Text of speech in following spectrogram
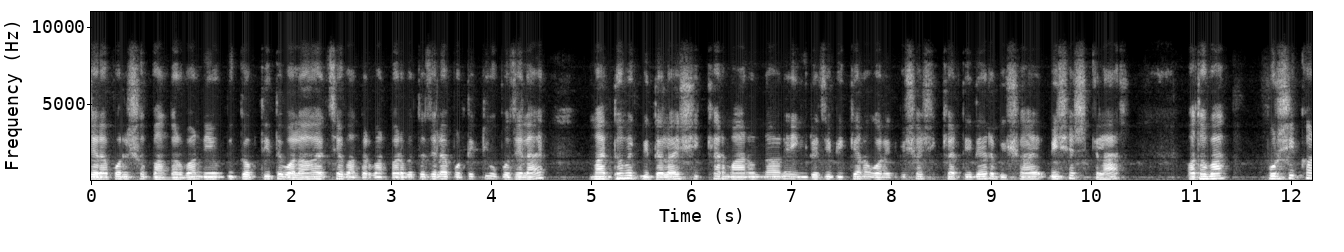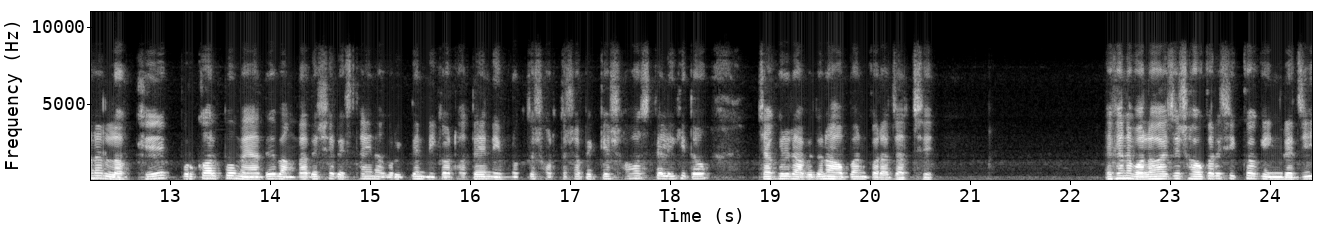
জেলা পরিষদ, বান্দরবান নিয়োগ বিজ্ঞপ্তিতে বলা হয়েছে, বান্দরবান পার্বত্য জেলার প্রত্যেকটি উপজেলায় মাধ্যমিক বিদ্যালয় শিক্ষার মান উন্নয়নে ইংরেজি বিজ্ঞান ও গণিত বিষয় শিক্ষার্থীদের বিষয়ে বিশেষ ক্লাস অথবা প্রশিক্ষণের লক্ষ্যে প্রকল্প মেয়াদে বাংলাদেশের স্থায়ী নাগরিকদের নিকট হতে নিম্নোক্ত শর্ত সাপেক্ষে সহস্তে লিখিত চাকরির আবেদন আহ্বান করা যাচ্ছে। এখানে বলা হয়েছে, সহকারী শিক্ষক ইংরেজি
